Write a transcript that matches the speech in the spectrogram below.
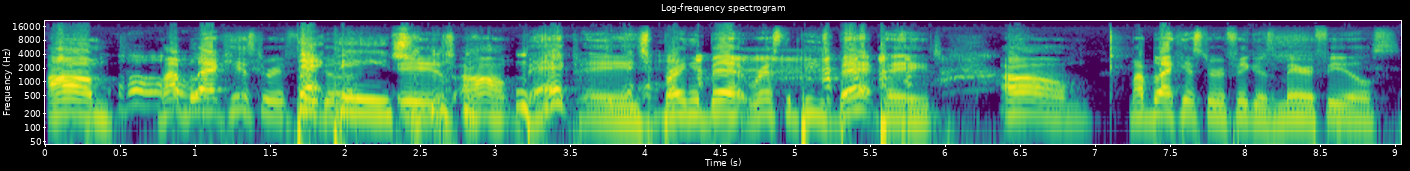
Um, my Black History figure is um back page. Bring it back. Rest in peace. Back page. Um, my Black History figure is Mary Fields,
